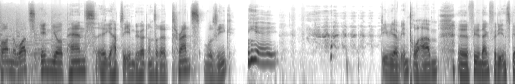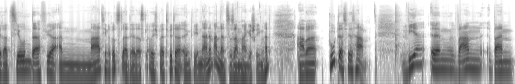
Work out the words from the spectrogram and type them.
von What's in Your Pants. Äh, ihr habt sie eben gehört, unsere Trance-Musik, Yay. Die wir im Intro haben. Äh, vielen Dank für die Inspiration dafür an Martin Rützler, der das, glaube ich, bei Twitter irgendwie in einem anderen Zusammenhang geschrieben hat. Aber gut, dass wir es haben. Wir ähm, waren beim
